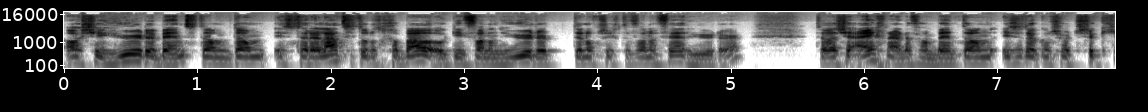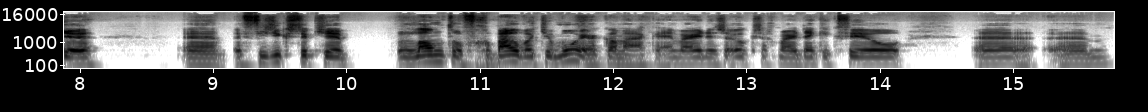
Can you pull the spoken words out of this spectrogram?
als je huurder bent, dan, dan is de relatie tot het gebouw ook die van een huurder ten opzichte van een verhuurder. Terwijl als je eigenaar ervan bent, dan is het ook een soort stukje, een fysiek stukje land of gebouw wat je mooier kan maken. En waar je dus ook, zeg maar, denk ik veel. Uh, um,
